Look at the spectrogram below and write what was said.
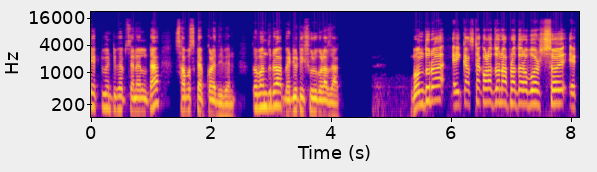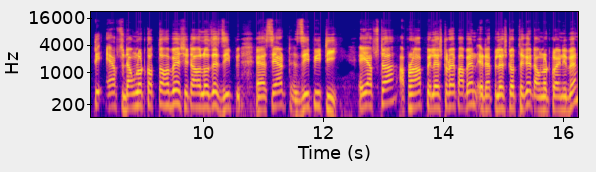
tech twenty five চ্যানেলটা সাবস্ক্রাইব করে দিবেন। তো বন্ধুরা, ভিডিওটি শুরু করা যাক। বন্ধুরা, এই কাজটা করার জন্য আপনাদের অবশ্যই একটি অ্যাপস ডাউনলোড করতে হবে। সেটা হলো যে জিপি চ্যাট জিপিটি এই অ্যাপসটা আপনারা প্লে স্টোরে পাবেন। এটা প্লে স্টোর থেকে ডাউনলোড করে নেবেন।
